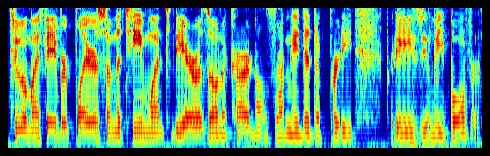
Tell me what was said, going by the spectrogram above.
two of my favorite players on the team went to the Arizona Cardinals. That made it a pretty pretty easy leap over.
